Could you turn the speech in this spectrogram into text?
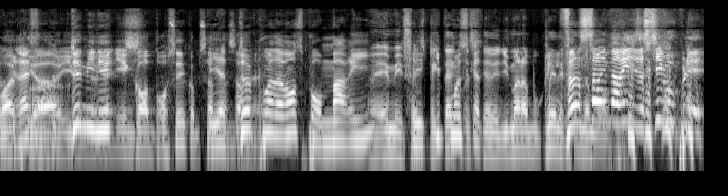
Ouais, il reste euh, il deux minutes. Il y a pas ça, 2 ouais. points d'avance pour Marie. Oui, mais il fait un spectacle parce qu'il avait du mal à boucler les fins Vincent et mois. Marise, s'il vous plaît.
